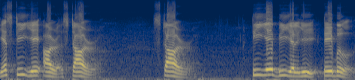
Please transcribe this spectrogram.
S-T-A-R, star, star, T-A-B-L-E, table,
